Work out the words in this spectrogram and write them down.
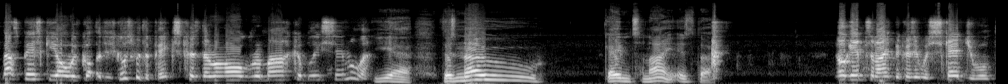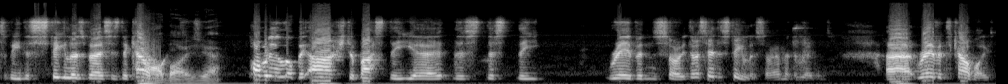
that's basically all we've got to discuss with the picks because they're all remarkably similar. Yeah, there's no game tonight, is there? Game tonight because it was scheduled to be the Steelers versus the Cowboys. Cowboys, yeah. Probably a little bit harsh to bash the uh, the, the the Ravens. Sorry, did I say the Steelers? Sorry, I meant the Ravens. Uh, Ravens Cowboys.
